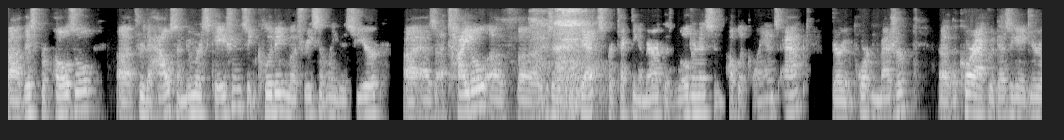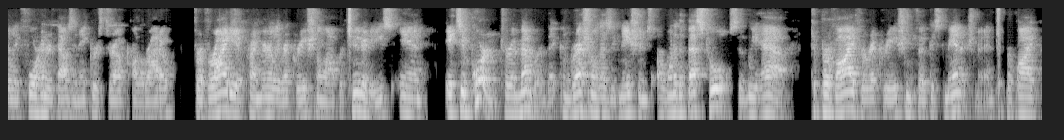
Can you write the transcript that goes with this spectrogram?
uh, this proposal uh, through the House on numerous occasions, including most recently this year uh, as a title of Representative DeGette's, Protecting America's Wilderness and Public Lands Act, very important measure. Uh, the CORE Act would designate nearly 400,000 acres throughout Colorado for a variety of primarily recreational opportunities. And it's important to remember that congressional designations are one of the best tools that we have to provide for recreation focused management and to provide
